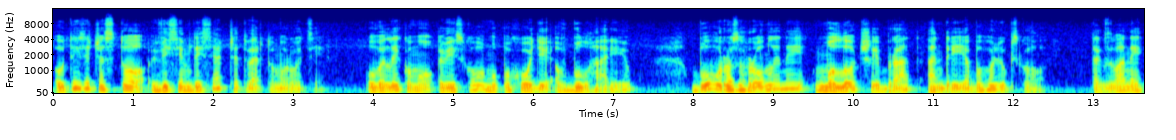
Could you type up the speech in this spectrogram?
У 1184 році у великому військовому поході в Булгарію був розгромлений молодший брат Андрія Боголюбського, так званий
